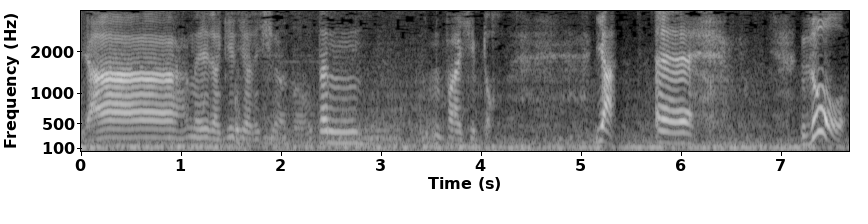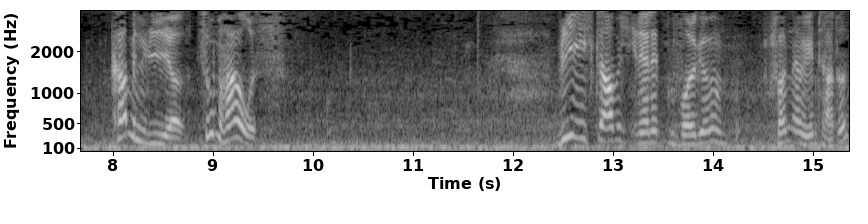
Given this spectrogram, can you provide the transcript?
Ja, nee, da geht ja nicht. Also dann fahre ich eben doch. Ja, äh, so, kommen wir zum Haus. Wie ich glaube ich in der letzten Folge schon erwähnt hatte,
